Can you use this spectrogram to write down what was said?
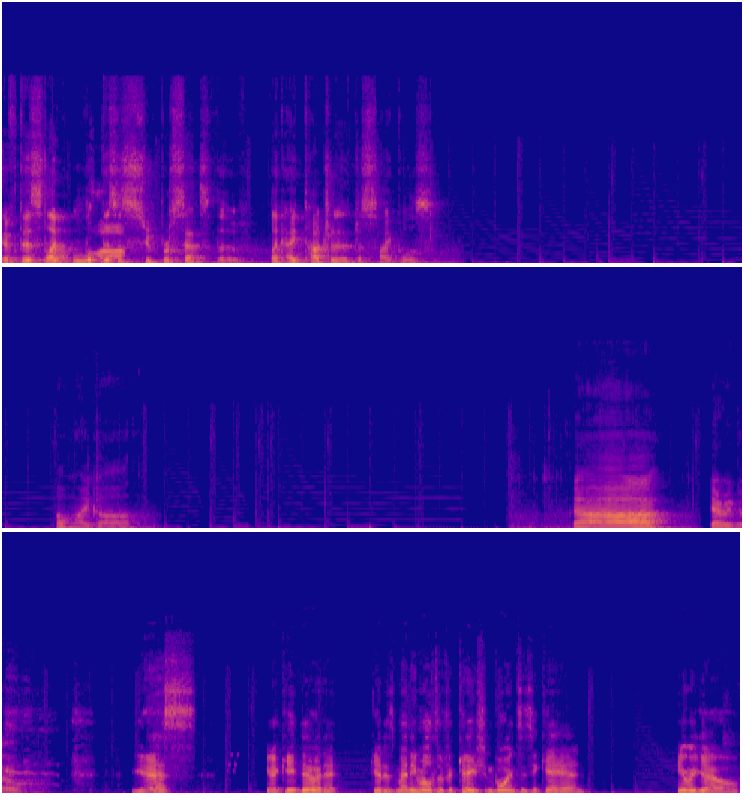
if this like lo- this is super sensitive. Like I touch it and it just cycles. Oh my god. Ah, there we go. Yes. Gotta keep doing it. Get as many multiplication points as you can. Here we go.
